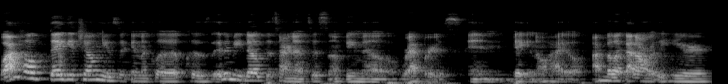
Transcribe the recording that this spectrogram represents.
Well, I hope they get your music in the club because it'd be dope to turn up to some female rappers in Dayton, Ohio. I feel like I don't really hear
